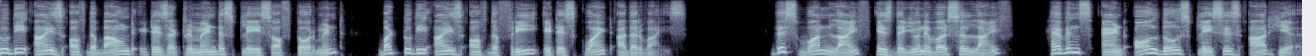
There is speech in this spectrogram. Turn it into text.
To the eyes of the bound it is a tremendous place of torment, but to the eyes of the free it is quite otherwise. This one life is the universal life, heavens and all those places are here.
